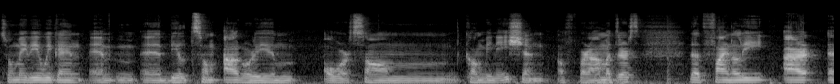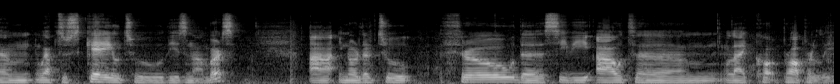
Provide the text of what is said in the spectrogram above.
So maybe we can um, uh, build some algorithm or some combination of parameters that finally are um, we have to scale to these numbers uh, in order to throw the CV out um, like properly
